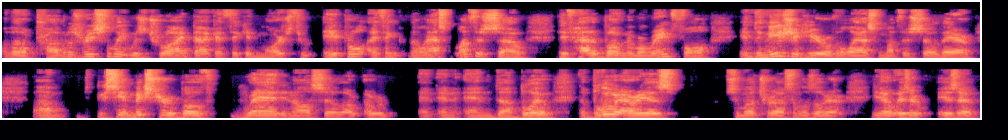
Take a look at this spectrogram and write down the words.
a lot of problems recently. It was dry back, I think, in March through April. I think the last month or so, they've had above normal rainfall. Indonesia here over the last month or so, there um, you see a mixture of both red and also and and, and uh, blue. The blue areas, Sumatra, some of those other, you know, is a is a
